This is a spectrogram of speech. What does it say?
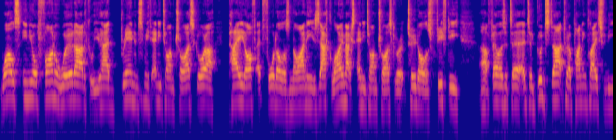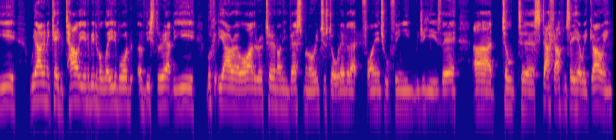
Whilst in your final word article, you had Brandon Smith, anytime try scorer, paid off at $4.90. Zac Lomax, anytime try scorer at $2.50. Uh, fellas, it's a, it's a good start to our punting plays for the year. We are going to keep a tally and a bit of a leaderboard of this throughout the year. Look at the ROI, the return on investment or interest or whatever that financial thingy majiggy is there uh, to, to stack up and see how we're going.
